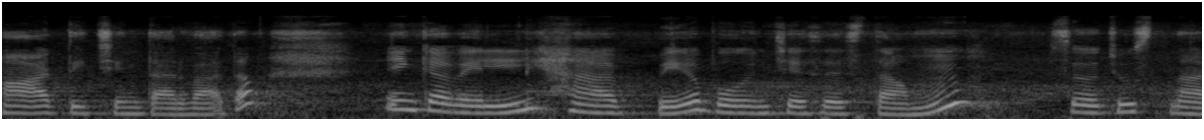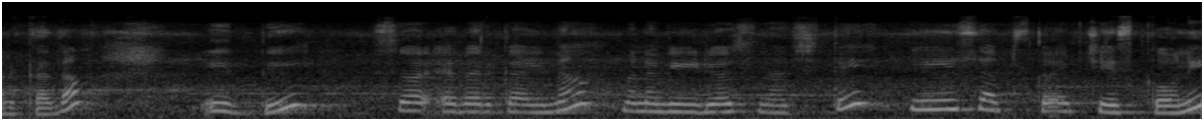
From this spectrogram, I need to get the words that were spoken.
హారతి ఇచ్చిన తర్వాత ఇంకా వెళ్ళి హ్యాపీగా భోజనం చేసేస్తాము. సో చూస్తున్నారు కదా ఇది. సో ఎవరికైనా మన వీడియోస్ నచ్చితే ప్లీజ్ సబ్స్క్రైబ్ చేసుకొని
